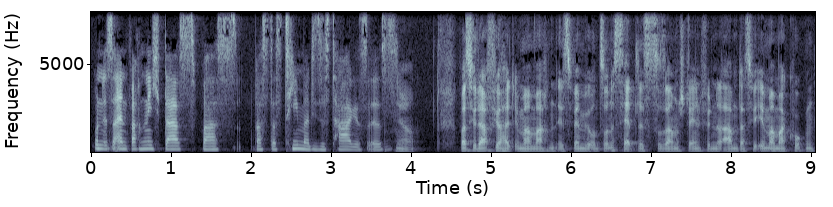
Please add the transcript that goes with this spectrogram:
und ist einfach nicht das, was, was das Thema dieses Tages ist. Ja. Was wir dafür halt immer machen, ist, wenn wir uns so eine Setlist zusammenstellen für den Abend, dass wir immer mal gucken,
